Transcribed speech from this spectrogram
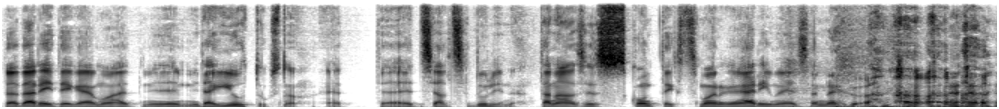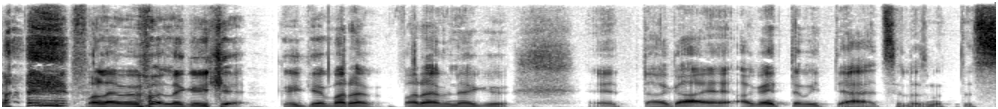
pead äri tegema, et midagi juhtuks, noh, et, et sealt see tuli, noh. tänases kontekstis ma arvan, ärimees on nagu pole võib-olla kõige, kõige parem, parem nagu, et aga, aga ettevõtja jah, et selles mõttes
